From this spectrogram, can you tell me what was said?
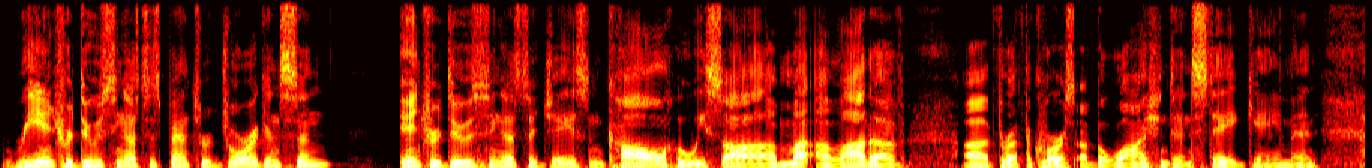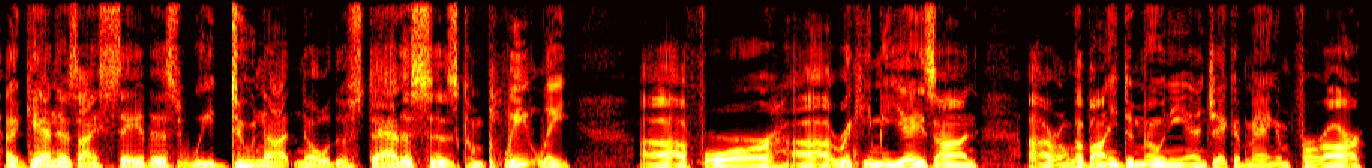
reintroducing us to Spencer Jorgensen introducing us to Jason Call, who we saw a, a lot of uh, throughout the course of the Washington State game. And again, as I say this, we do not know the statuses completely uh, for uh, Ricky Miezan, uh, Levani Damuni, and Jacob Mangum Farrar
